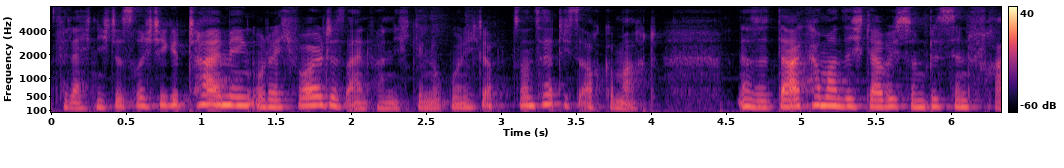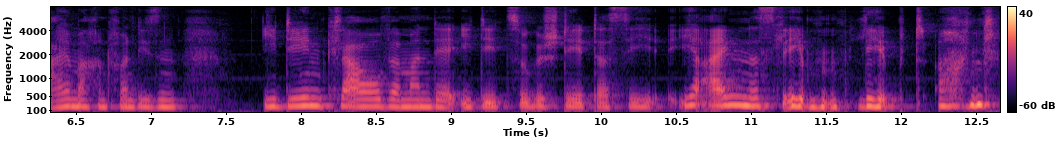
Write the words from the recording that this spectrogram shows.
vielleicht nicht das richtige Timing oder ich wollte es einfach nicht genug und ich glaube, sonst hätte ich es auch gemacht. Also da kann man sich, glaube ich, so ein bisschen frei machen von diesem Ideenklau, wenn man der Idee zugesteht, dass sie ihr eigenes Leben lebt und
